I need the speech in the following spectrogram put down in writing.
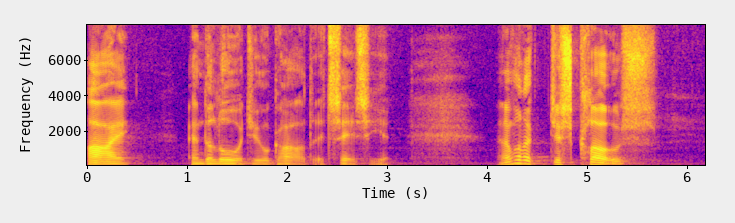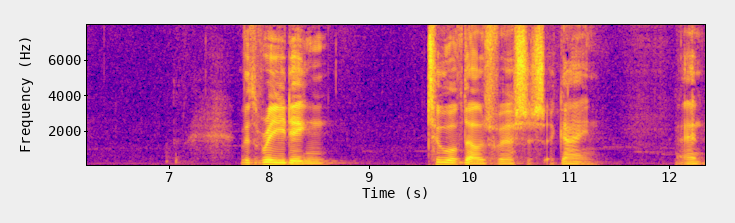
I am the Lord your God, it says here. And I want to just close with reading two of those verses again. And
